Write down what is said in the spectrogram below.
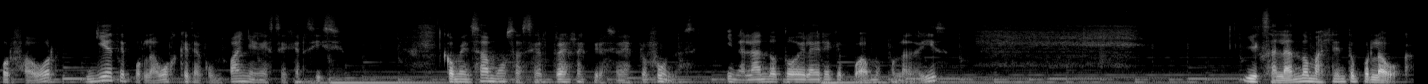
por favor, guíate por la voz que te acompaña en este ejercicio. Comenzamos a hacer tres respiraciones profundas, inhalando todo el aire que podamos por la nariz y exhalando más lento por la boca.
